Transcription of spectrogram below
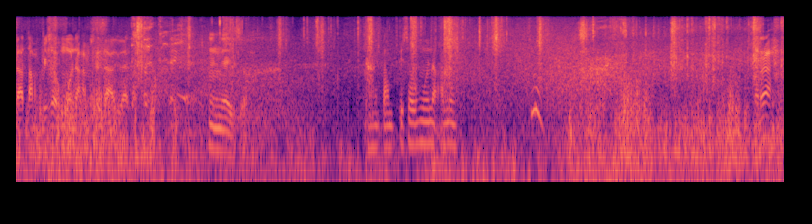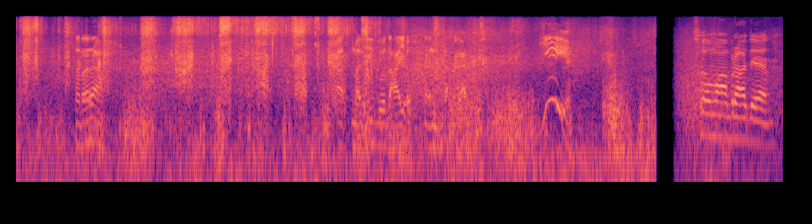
tatampisaw muna kami sa dagat. Yan guys. Oh. Tatampisaw muna kami. Tara. Tara na. At maligo tayo ng dagat. Yeah! So mga brother,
